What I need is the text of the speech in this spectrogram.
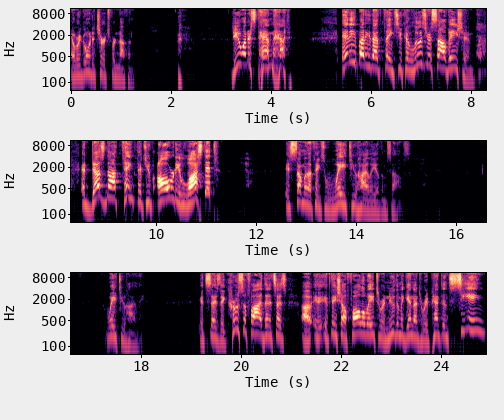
and we're going to church for nothing. Do you understand that? Anybody that thinks you can lose your salvation and does not think that you've already lost it is someone that thinks way too highly of themselves. Way too highly. It says they crucify, then it says, uh, if they shall fall away to renew them again unto repentance, seeing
